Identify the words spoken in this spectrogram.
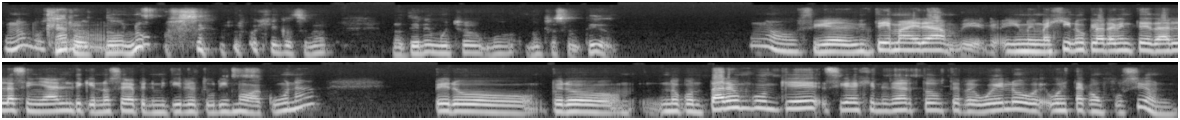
No, pues claro, no, no, lógico, no, no tiene mucho, mucho sentido. No, si el tema era, y me imagino claramente dar la señal de que no se va a permitir el turismo vacuna, pero, pero no contaron con que se iba a generar todo este revuelo o, esta confusión.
